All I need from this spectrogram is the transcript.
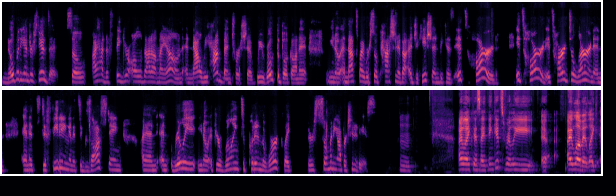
nobody understands it. So I had to figure all of that on my own. And now we have mentorship. We wrote the book on it, you know, and that's why we're so passionate about education because it's hard. It's hard. It's hard to learn and and it's defeating and it's exhausting. And and really, you know, if you're willing to put in the work, like there's so many opportunities. Hmm. I like this. I think it's really uh, I love it. Like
